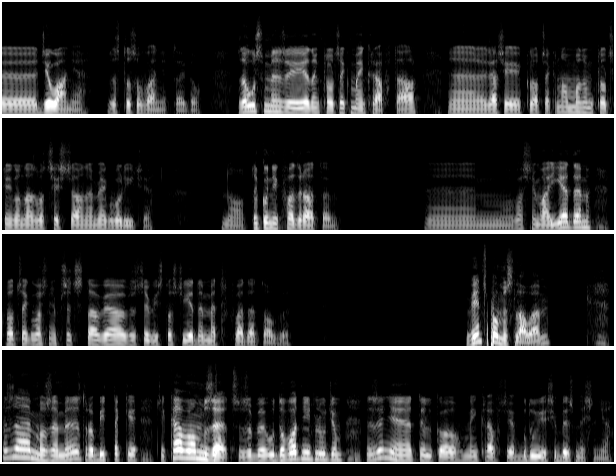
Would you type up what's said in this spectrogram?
działanie, zastosowanie tego. Załóżmy, że jeden kloczek Minecrafta, e, raczej kloczek, no możemy kloczkiem go nazwać sześcianem, jak wolicie. No, tylko nie kwadratem. Ym, właśnie ma jeden kloczek, właśnie przedstawia w rzeczywistości jeden metr kwadratowy. Więc pomyślałem, że możemy zrobić takie ciekawą rzecz, żeby udowodnić ludziom, że nie tylko w Minecrafcie buduje się bezmyślnie.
